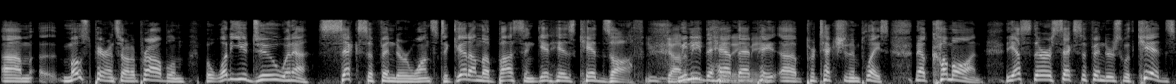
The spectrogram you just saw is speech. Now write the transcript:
Um, uh, most parents aren't a problem, but what do you do when a sex offender wants to get on the bus and get his kids off? We need to have that pay, uh, protection in place. Now, come on. Yes, there are sex offenders with kids,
